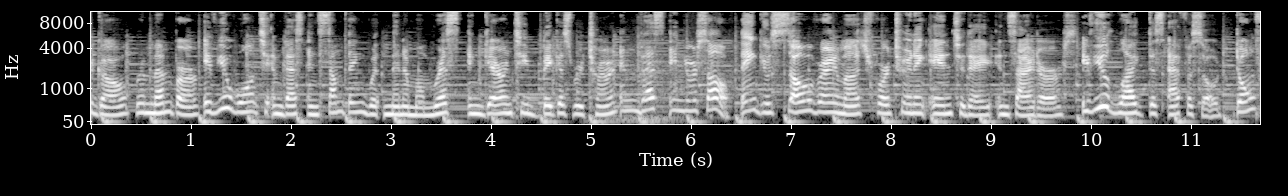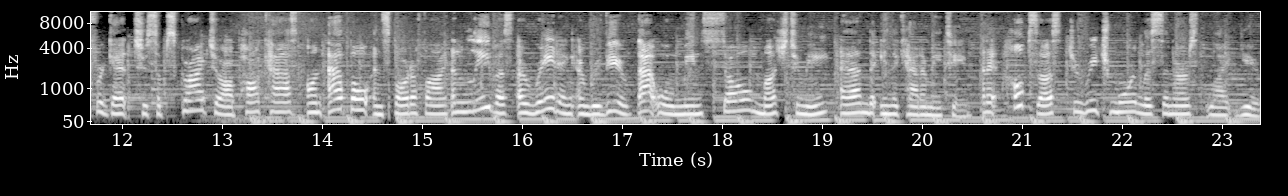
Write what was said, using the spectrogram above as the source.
You go, remember if you want to invest in something with minimum risk and guarantee biggest return, invest in yourself. Thank you so very much for tuning in today, Insiders. If you like this episode, don't forget to subscribe to our podcast on Apple and Spotify and leave us a rating and review. That will mean so much to me and the In Academy team, and it helps us to reach more listeners like you.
